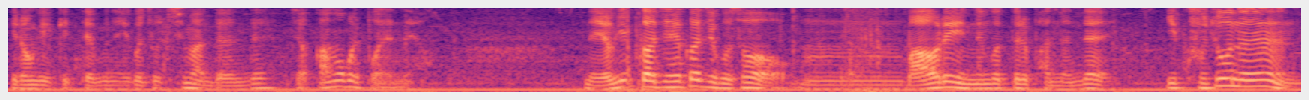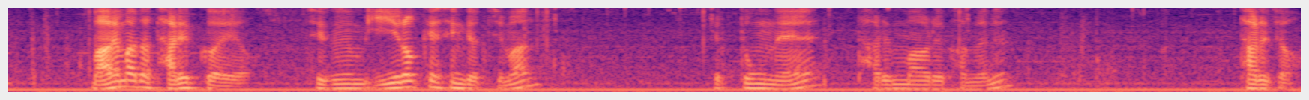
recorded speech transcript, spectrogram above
이런 게 있기 때문에 이걸 놓치면 안 되는데 제가 까먹을 뻔했네요. 네 여기까지 해가지고서 음, 마을에 있는 것들을 봤는데 이 구조는 마을마다 다를 거예요. 지금 이렇게 생겼지만 옆 동네 다른 마을에 가면은 다르죠.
